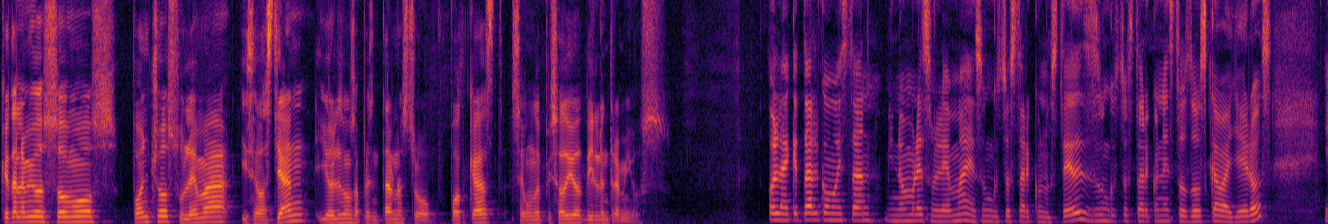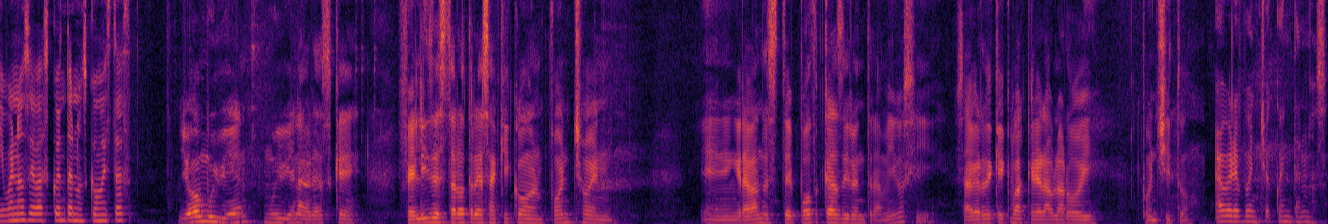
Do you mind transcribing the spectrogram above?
¿Qué tal amigos? Somos Poncho, Zulema y Sebastián y hoy les vamos a presentar nuestro podcast, segundo episodio, Dilo entre amigos. Hola, ¿qué tal? ¿Cómo están? Mi nombre es Zulema, es un gusto estar con ustedes, es un gusto estar con estos dos caballeros. Y bueno, Sebas, cuéntanos cómo estás. Yo muy bien, muy bien, la verdad es que feliz de estar otra vez aquí con Poncho en, en grabando este podcast, Dilo entre amigos y saber de qué va a querer hablar hoy Ponchito. A ver, Poncho, cuéntanos.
